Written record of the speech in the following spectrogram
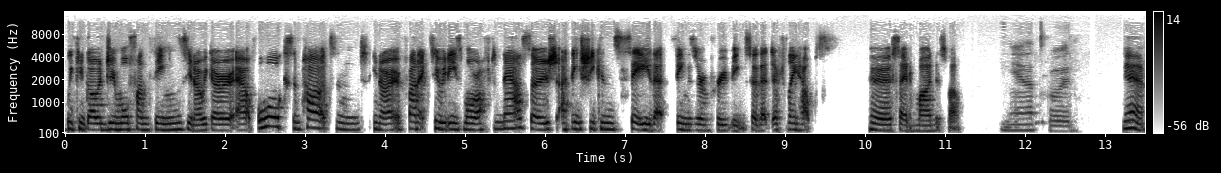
we can go and do more fun things. You know, we go out for walks and parks and, you know, fun activities more often now. So I think she can see that things are improving. So that definitely helps her state of mind as well. Yeah, that's good. Yeah.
